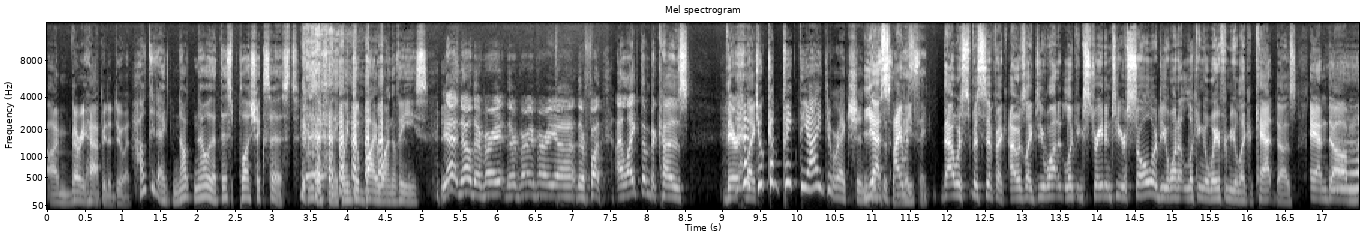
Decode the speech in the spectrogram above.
I'm very happy to do it. How did I not know that this plush exists? I'm definitely going to buy one of these. Yeah, no, they're very, they're very, very, uh, they're fun. I like them because they're like you can pick the eye direction. Yes, I was. That was specific. I was like, do you want it looking straight into your soul, or do you want it looking away from you like a cat does? And um,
